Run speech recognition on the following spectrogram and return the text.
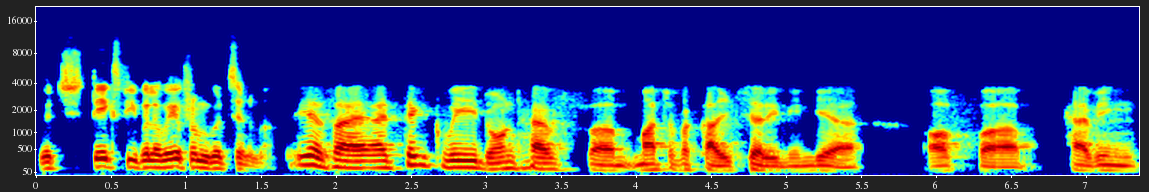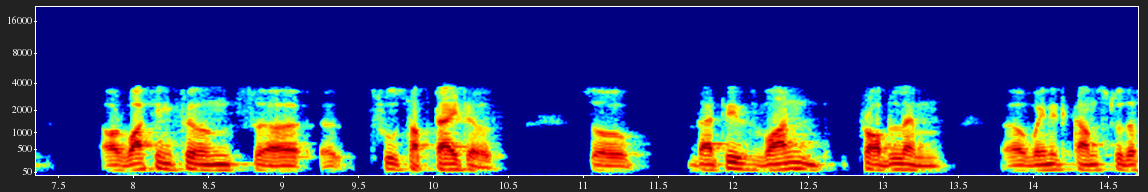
which takes people away from good cinema. Yes, I, I think we don't have uh, much of a culture in India of uh, having or watching films uh, through subtitles. So that is one problem uh, when it comes to the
